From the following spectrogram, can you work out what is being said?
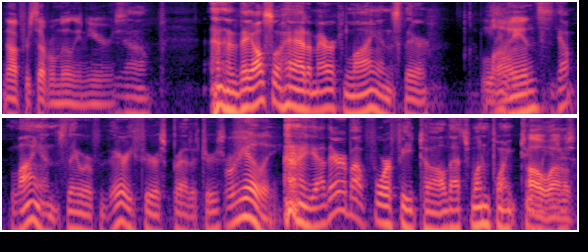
not for several million years. Yeah. they also had American lions there. Lions, Yep, lions. They were very fierce predators. really? yeah, they're about four feet tall. That's 1.2 Oh, wow. meters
